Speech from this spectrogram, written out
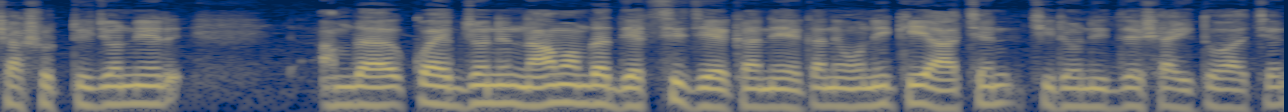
সাতষট্টি জনের আমরা কয়েকজনের নাম আমরা দেখছি যে এখানে এখানে অনেকেই আছেন চিরনির্দেশায়িত আছেন।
